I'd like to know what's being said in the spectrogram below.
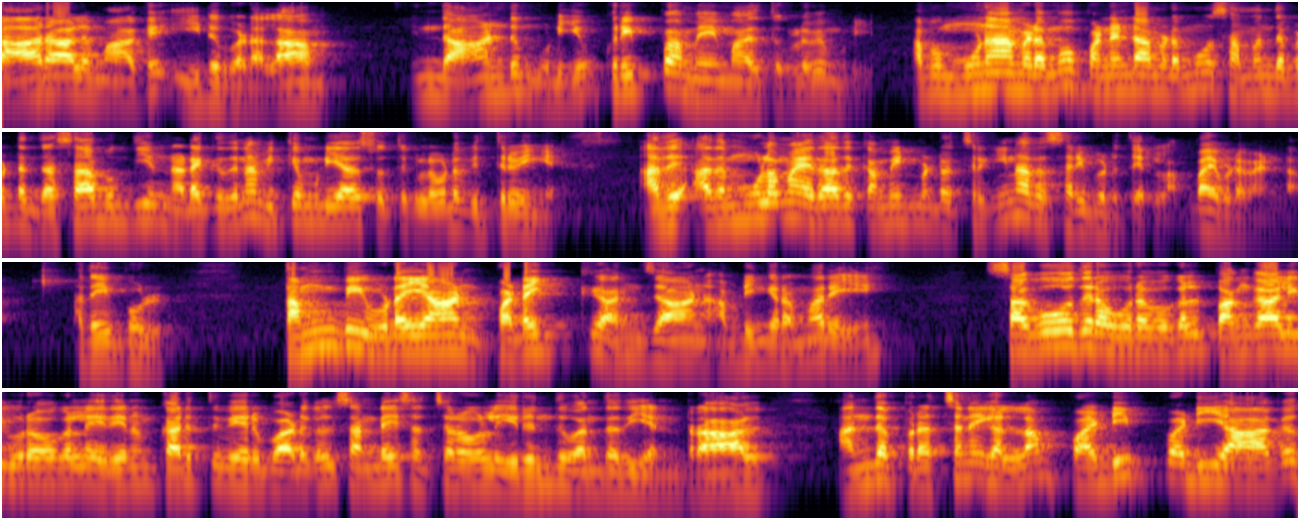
தாராளமாக ஈடுபடலாம். இந்த ஆண்டு முடியும். குறிப்பாக மே மாதத்துக்குள்ளவே முடியும். அப்போ மூணாம் இடமோ பன்னெண்டாம் இடமோ சம்மந்தப்பட்ட தசாபுக்தியும் நடக்குதுன்னா விற்க முடியாத சொத்துக்களை கூட வித்துருவீங்க. அது அதன் மூலமாக ஏதாவது கமிட்மெண்ட் வச்சுருக்கீங்கன்னா அதை சரிப்படுத்திடலாம். பயப்பட வேண்டாம். அதே போல் தம்பி உடையான் படைக்கு அஞ்சான் அப்படிங்கிற மாதிரி சகோதர உறவுகள் பங்காளி உறவுகள் ஏதேனும் கருத்து வேறுபாடுகள் சண்டை சச்சரவுகள் இருந்து வந்தது என்றால் அந்த பிரச்சனைகள்லாம் படிப்படியாக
